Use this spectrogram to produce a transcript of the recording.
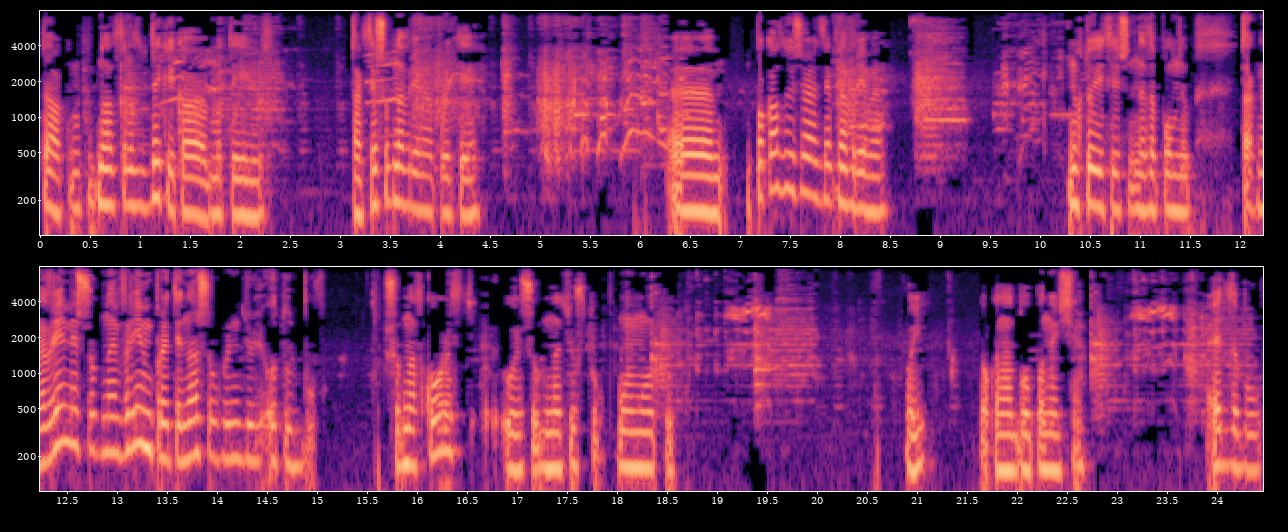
Так, ну тут у нас сразу декілька мотивів. Так, це щоб на время пройти. Е, показую ще раз, як на время. Ну, хто, якщо не запомнив. Так, на время, щоб на время пройти, наш гриндель отут був. Щоб на скорость. Ой, щоб на цю штуку, по-моєму, отут. Ой, тільки надо було понижче. Ед забув.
